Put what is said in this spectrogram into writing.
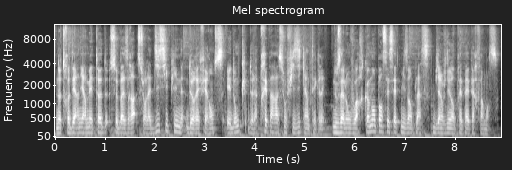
Notre dernière méthode se basera sur la discipline de référence et donc de la préparation physique intégrée. Nous allons voir comment penser cette mise en place. Bienvenue dans Prépa et Performance.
